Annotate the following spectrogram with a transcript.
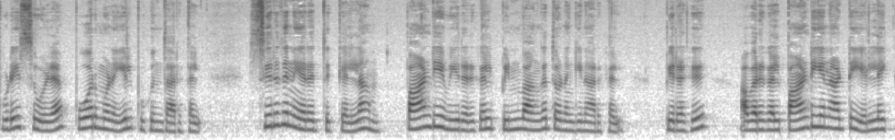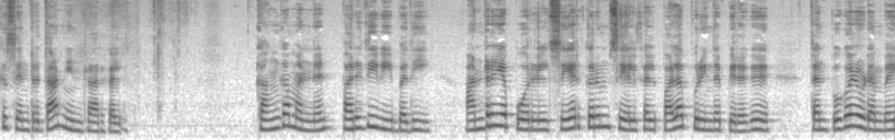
புடைசூழ போர்முனையில் புகுந்தார்கள். சிறிது நேரத்துக்கெல்லாம் பாண்டிய வீரர்கள் பின்வாங்க தொடங்கினார்கள். பிறகு அவர்கள் பாண்டிய நாட்டு எல்லைக்கு சென்றுதான் நின்றார்கள். கங்க மன்னன் பரிதி வீபதி அன்றைய போரில் செயற்கரும் செயல்கள் பல புரிந்த பிறகு தன் புகழுடம்பை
